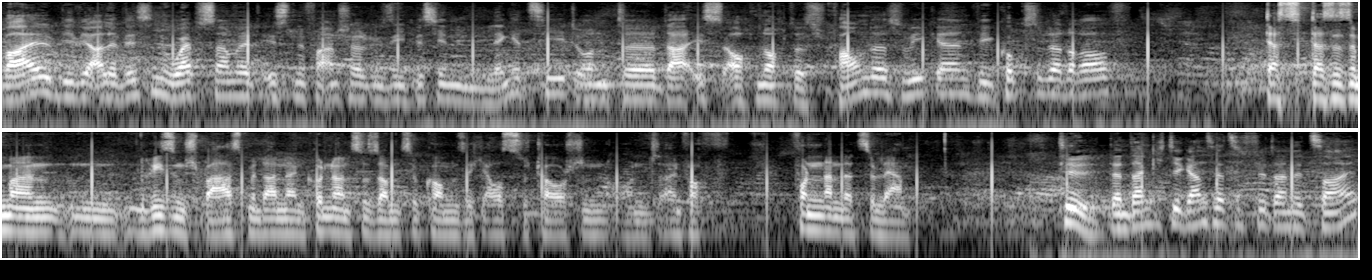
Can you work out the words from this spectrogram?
weil, wie wir alle wissen, Web Summit ist eine Veranstaltung, die sich ein bisschen in Länge zieht und äh, da ist auch noch das Founders Weekend. Wie guckst du da drauf? Das, das ist immer ein, ein Riesenspaß, mit anderen Gründern zusammenzukommen, sich auszutauschen und einfach voneinander zu lernen. Till, dann danke ich dir ganz herzlich für deine Zeit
